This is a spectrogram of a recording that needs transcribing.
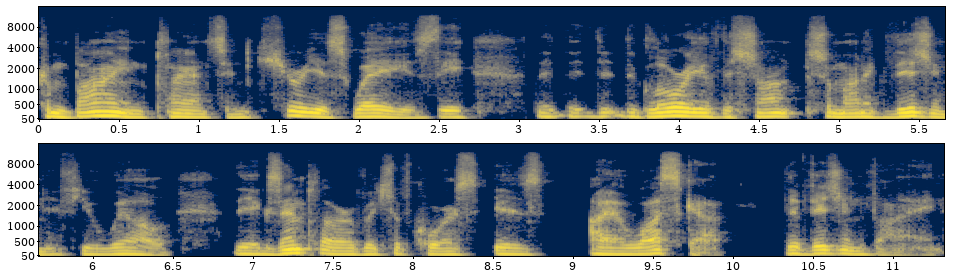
combine plants in curious ways, the, the, the, the glory of the shamanic vision, if you will, the exemplar of which, of course, is ayahuasca, the vision vine.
